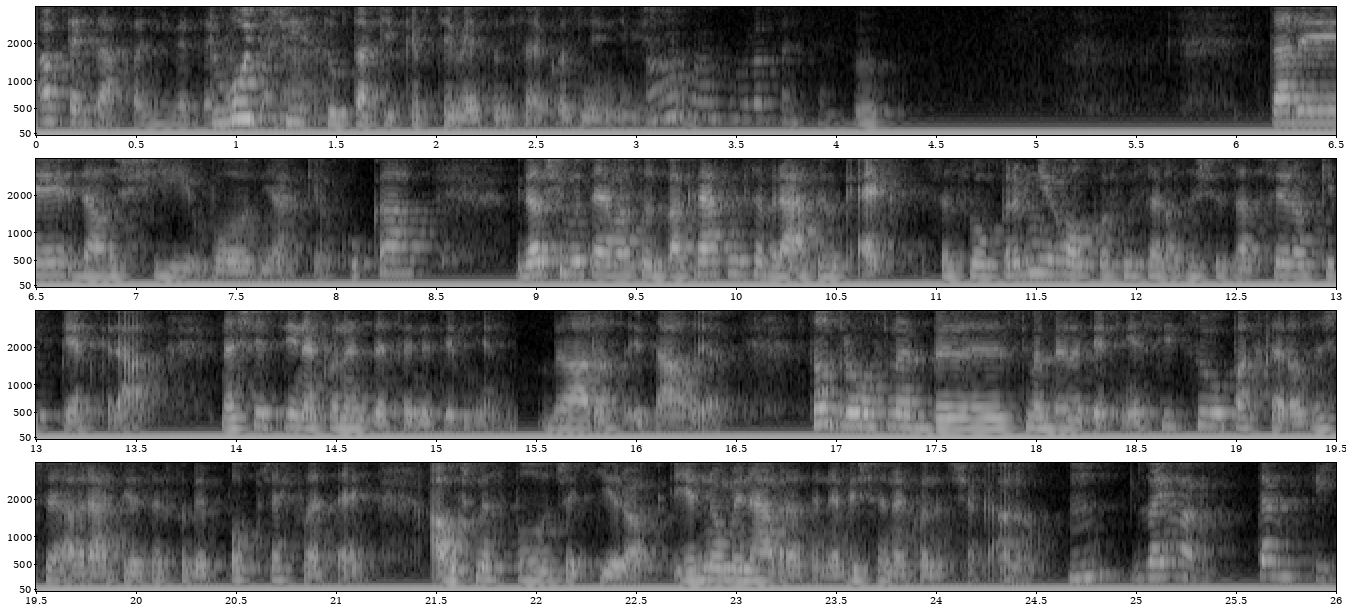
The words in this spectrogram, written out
a v těch zásadních věcech. Tvůj přístup ne. taky ke v těm věcem se jako změní, víš no, co? No, hm. Tady další od nějakého kuka. K dalšímu tématu dvakrát jsem se vrátil k ex. Se svou první holkou jsme se rozešli za tři roky pětkrát. Naštěstí nakonec definitivně. Byla dost Itálie. S tou druhou jsme byli, jsme byli pět měsíců, pak se rozešli a vrátili se k sobě po třech letech a už jsme spolu třetí rok. Jednou mi návraty nevyšly, nakonec však ano. Hm, zajímavý, to je hustý.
